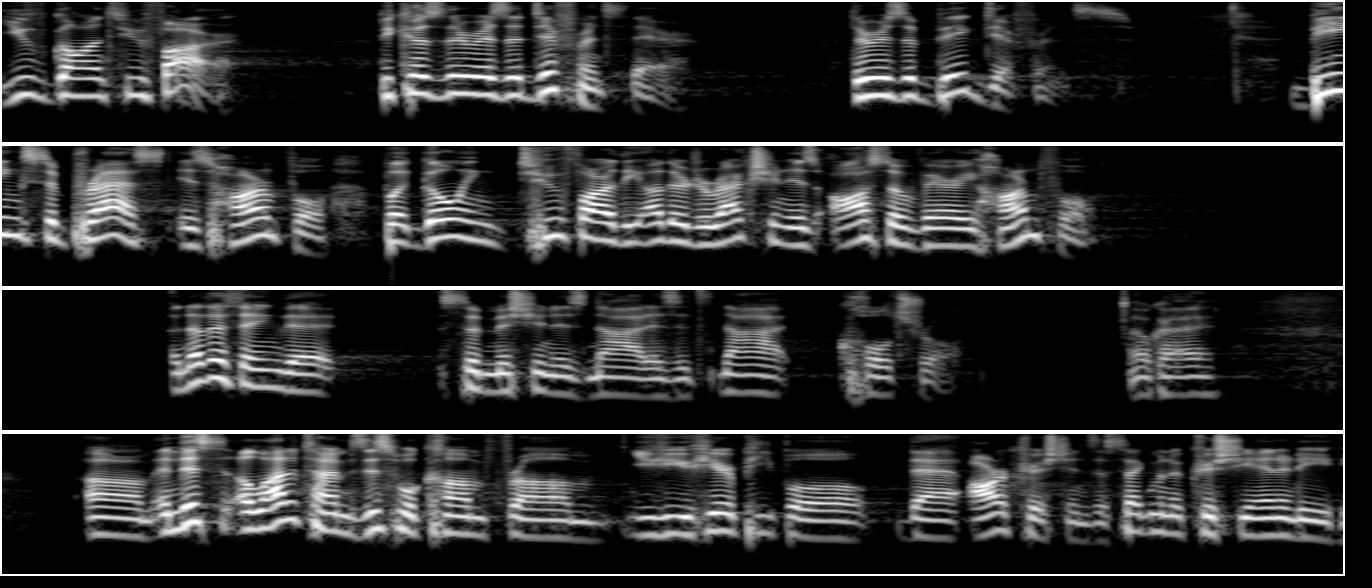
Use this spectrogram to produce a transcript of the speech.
you've gone too far because there is a difference there. There is a big difference. Being suppressed is harmful, but going too far the other direction is also very harmful. Another thing that submission is not is it's not cultural. Okay? Um, and this, a lot of times, this will come from you, you hear people that are Christians, a segment of Christianity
